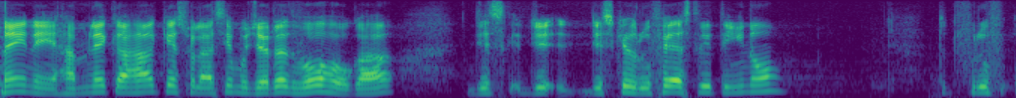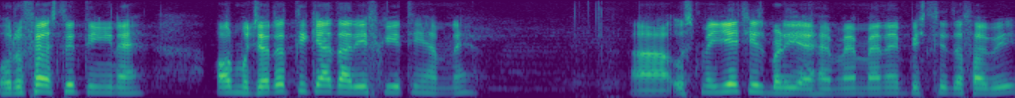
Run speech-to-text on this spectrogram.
نہیں نہیں، ہم نے کہا کہ سلاسی مجرد وہ ہوگا جس جس کے حروف اصلی تین ہو تو حروف اصلی تین ہے اور مجرد کی کیا تعریف کی تھی ہم نے؟ اس میں یہ چیز بڑی اہم ہے، میں نے پچھلی دفعہ بھی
